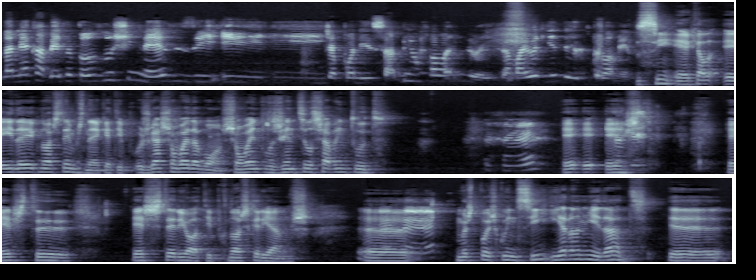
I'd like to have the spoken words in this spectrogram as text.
na minha cabeça, todos os chineses e, e, e, japoneses sabiam falar inglês. A maioria deles, pelo menos. Sim, é, aquela, é a ideia que nós temos, né? Que é tipo, os gajos são bem da bons, são bem inteligentes eles sabem tudo. Uhum. É, é, é, este, este, este estereótipo que nós criamos. Uh, mas depois conheci e eram da minha idade uh,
